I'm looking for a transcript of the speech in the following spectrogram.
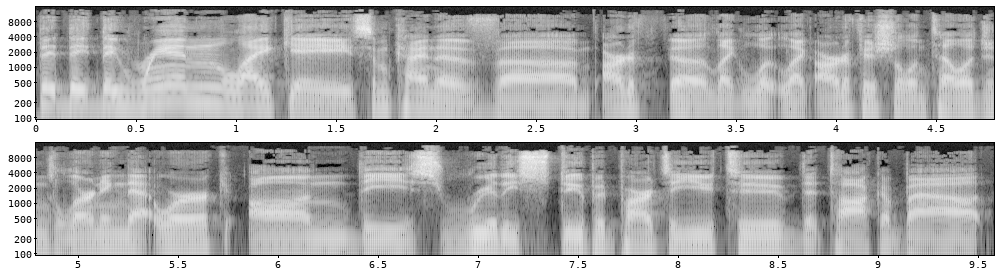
they, they they ran like a some kind of uh, artif- uh, like like artificial intelligence learning network on these really stupid parts of YouTube that talk about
